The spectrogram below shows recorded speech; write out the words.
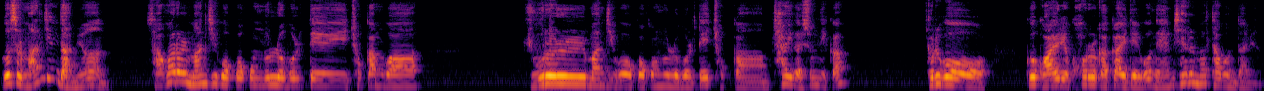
그것을 만진다면 사과를 만지고 꼭꼭 눌러볼 때의 촉감과 귤을 만지고 꼭꼭 눌러볼 때의 촉감 차이가 있습니까? 그리고 그 과일이 코를 가까이 대고 냄새를 맡아본다면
